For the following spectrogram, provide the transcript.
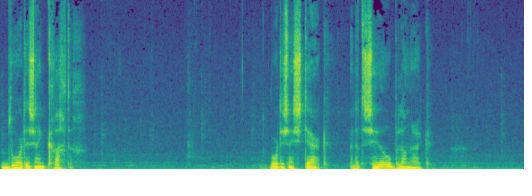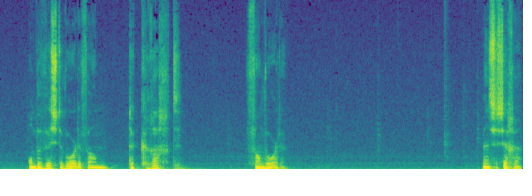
Woorden zijn krachtig. Woorden zijn sterk en dat is heel belangrijk om bewust te worden van de kracht van woorden. Mensen zeggen,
